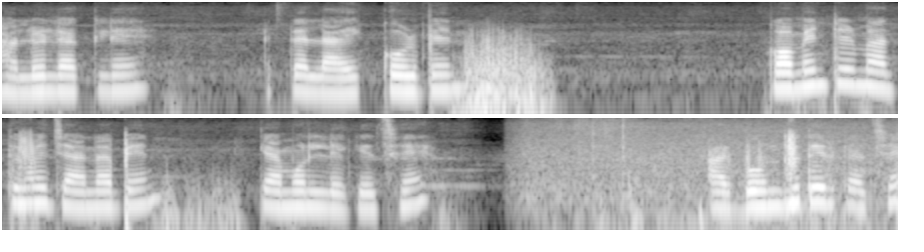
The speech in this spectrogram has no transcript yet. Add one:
ভালো লাগলে একটা লাইক করবেন, কমেন্টের মাধ্যমে জানাবেন কেমন লেগেছে। আর বন্ধুদের কাছে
